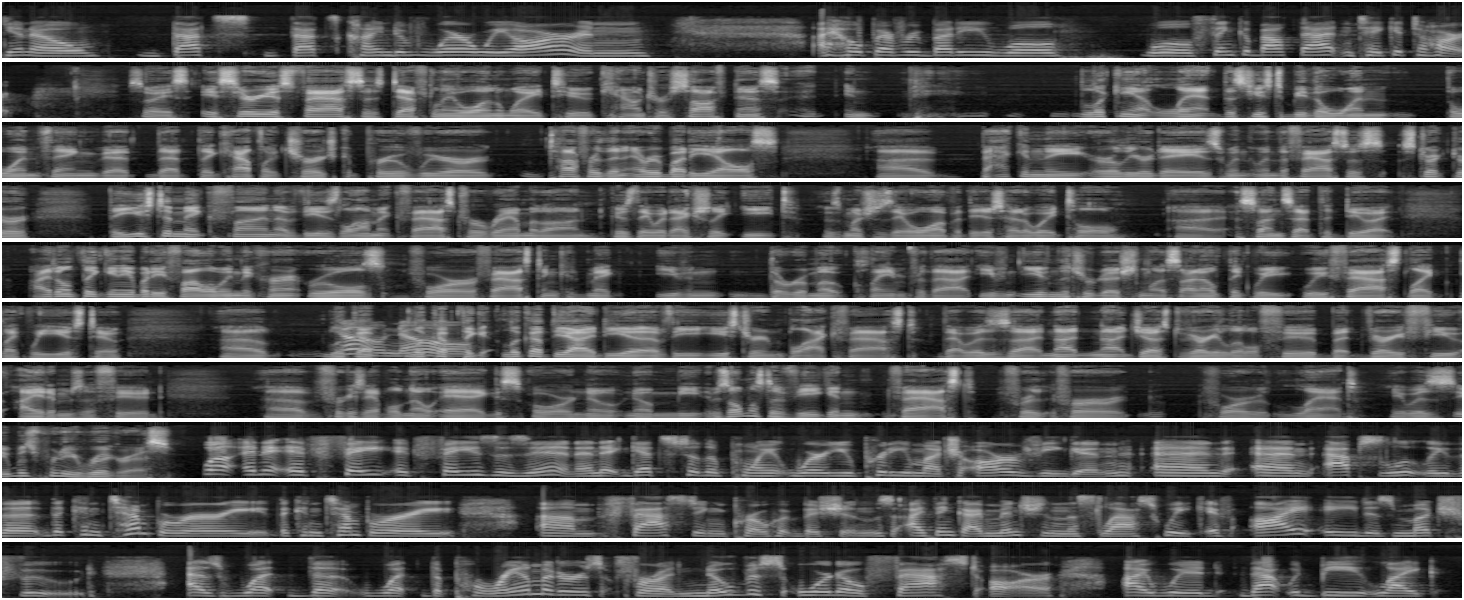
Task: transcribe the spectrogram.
you know, that's that's kind of where we are and I hope everybody will will think about that and take it to heart. So a, a serious fast is definitely one way to counter softness. In looking at Lent, this used to be the one the one thing that that the Catholic Church could prove we were tougher than everybody else. Uh, back in the earlier days when, when the fast was stricter, they used to make fun of the Islamic fast for Ramadan because they would actually eat as much as they want, but they just had to wait till uh, sunset to do it. I don't think anybody following the current rules for fasting could make even the remote claim for that. Even even the traditionalists, I don't think we, we fast like like we used to. Uh, look no, up no. look up the look up the idea of the Eastern Black Fast. That was uh, not not just very little food, but very few items of food. Uh, for example, no eggs or no no meat. It was almost a vegan fast for for for Lent. It was it was pretty rigorous. Well, and it it, fa- it phases in, and it gets to the point where you pretty much are vegan, and and absolutely the the contemporary the contemporary um, fasting prohibitions. I think I mentioned this last week. If I ate as much food as what the what the parameters for a Novus Ordo fast are, I would that would be like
